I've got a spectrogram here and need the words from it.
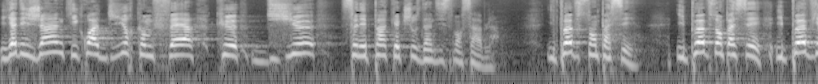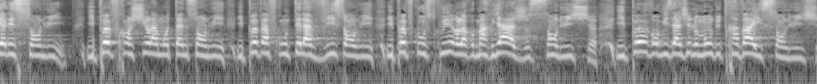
Il y a des jeunes qui croient dur comme fer que Dieu, ce n'est pas quelque chose d'indispensable. Ils peuvent s'en passer. Ils peuvent s'en passer, ils peuvent y aller sans lui, ils peuvent franchir la montagne sans lui, ils peuvent affronter la vie sans lui, ils peuvent construire leur mariage sans lui, ils peuvent envisager le monde du travail sans lui.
